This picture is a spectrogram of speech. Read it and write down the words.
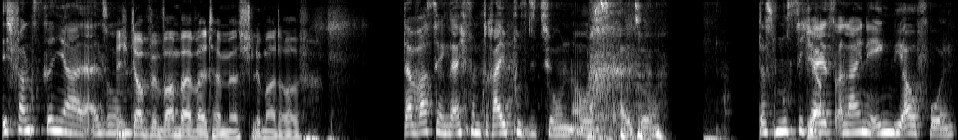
ich fand's genial. Also, Ich glaube, wir waren bei Walter Mörs schlimmer drauf. da war es ja gleich von drei Positionen aus. Also, das musste ich ja. Ja. jetzt alleine irgendwie aufholen.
